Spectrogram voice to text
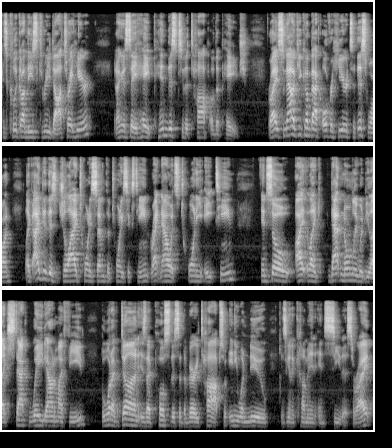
is click on these three dots right here and I'm gonna say hey pin this to the top of the page right? So now if you come back over here to this one like I did this July 27th of 2016 right now it's 2018 and so I like that normally would be like stacked way down in my feed. But what I've done is I posted this at the very top so anyone new is gonna come in and see this right?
